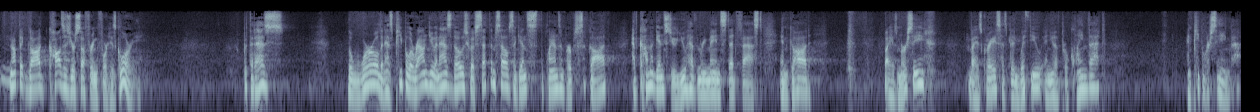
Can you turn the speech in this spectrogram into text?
not that God causes your suffering for his glory, but that as the world and as people around you and as those who have set themselves against the plans and purposes of God have come against you, you have remained steadfast. And God, by his mercy, by his grace, has been with you, and you have proclaimed that. And people are seeing that.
